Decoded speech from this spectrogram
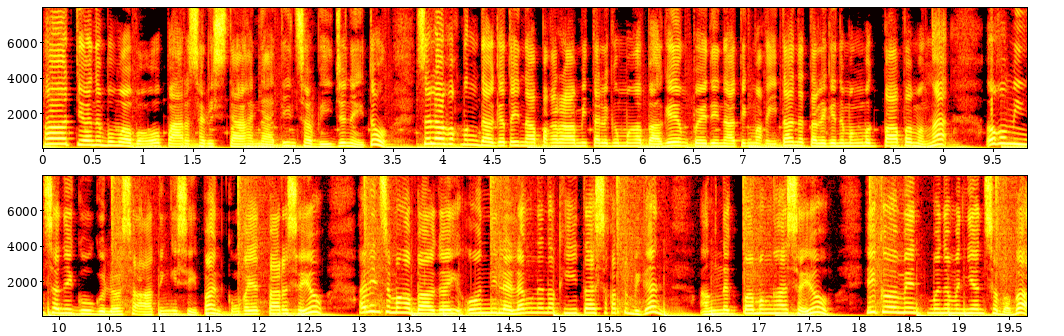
At yan ang bumabaho para sa listahan natin sa video na ito. Sa lawak ng dagat ay napakarami talagang mga bagay ang pwede nating makita na talaga namang magpapamanga o kung minsan ay gugulo sa ating isipan. Kung kaya't para sa iyo, alin sa mga bagay o nilalang na nakita sa katubigan ang nagpamangha sa iyo? I-comment mo naman yan sa baba.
